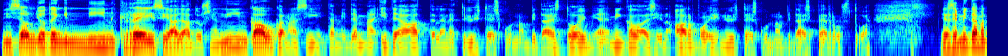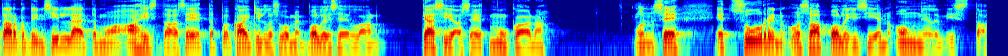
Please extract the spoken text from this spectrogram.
Niin se on jotenkin niin crazy ajatus ja niin kaukana siitä, miten mä itse ajattelen, että yhteiskunnan pitäisi toimia ja minkälaisiin arvoihin yhteiskunnan pitäisi perustua. Ja se, mitä mä tarkoitin sillä, että mua ahistaa se, että kaikilla Suomen poliiseilla on käsiaseet mukana – on se, että suurin osa poliisien ongelmista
